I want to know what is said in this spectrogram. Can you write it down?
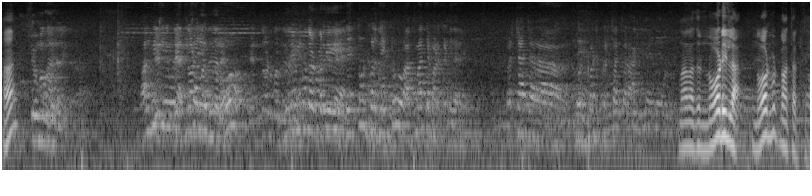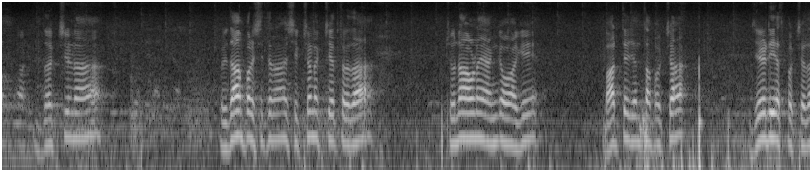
ಹಾಂ? ನಾನು ಅದನ್ನು ನೋಡಿಲ್ಲ. ನೋಡ್ಬಿಟ್ಟು ಮಾತಾಡ್ತೀನಿ. ದಕ್ಷಿಣ ವಿಧಾನ ಪರಿಷತ್ತಿನ ಶಿಕ್ಷಣ ಕ್ಷೇತ್ರದ ಚುನಾವಣೆ ಅಂಗವಾಗಿ ಭಾರತೀಯ ಜನತಾ ಪಕ್ಷ, ಜೆ ಡಿ ಎಸ್ ಪಕ್ಷದ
